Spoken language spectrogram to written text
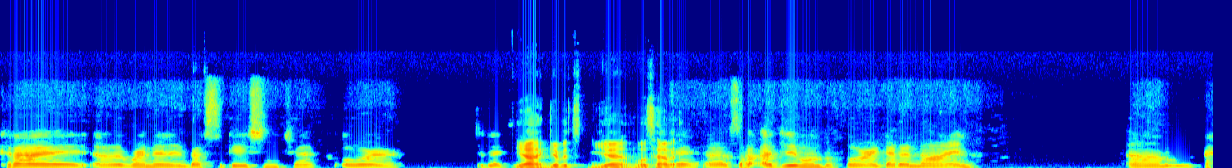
Could I uh, run an investigation check, or did I? Yeah, give it. Yeah, let's have it. Okay. Uh, so I did one before. I got a nine. Um, I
